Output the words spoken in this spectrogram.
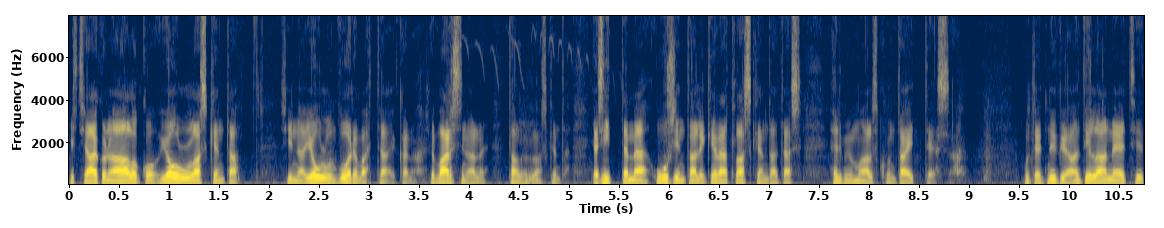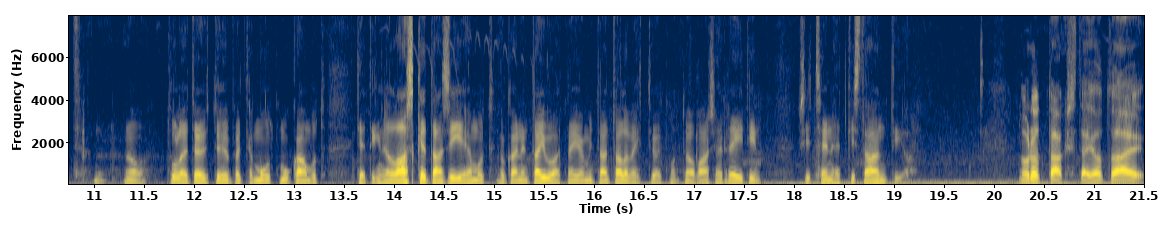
mistä se aikoinaan alkoi joululaskenta, siinä joulun vuodenvaihteen aikana, se varsinainen talvilaskenta. Ja sitten tämä uusinta oli kevätlaskenta tässä helmimaaliskuun taitteessa. Mutta nykyään on tilanne, että sit, no, tulee töyhtöhypät ja muut mukaan, mutta tietenkin ne lasketaan siihen, mutta jokainen tajuaa, että ne ei ole mitään talvehtiöitä, mutta ne on vaan sen reitin sit sen hetkistä antia. No odottaako sitä jotain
